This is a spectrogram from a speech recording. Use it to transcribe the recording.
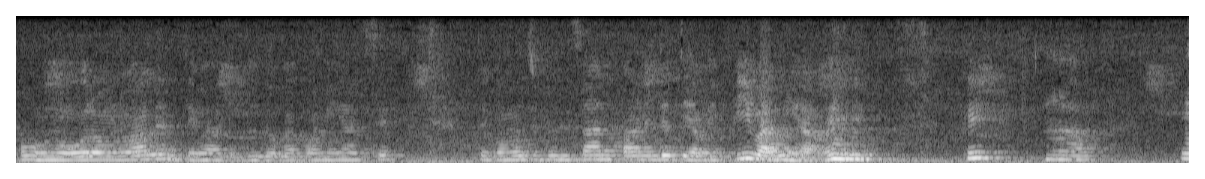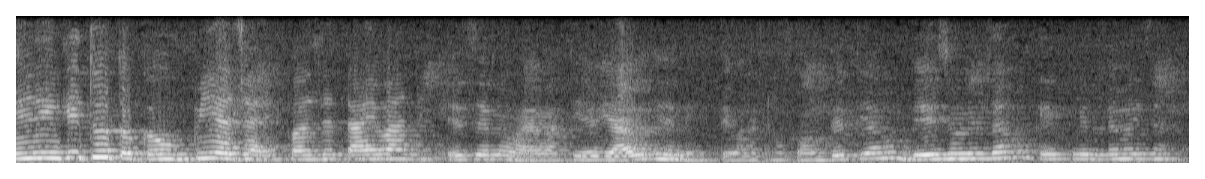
ઘઉંનું ઓરવણું આલે ને તે વાટું દૂધો કાપવાની આવશે તે મંજુ ભાઈ સાન પાણી દેતી આવી પીવાની આવે. કે? હા. એને કીધું તો કે હું પીએ જાય પછી તો આવ્યા નહીં. એ જેનો નો આવ્યા તે આવી આવી છે ને તે વાટું કહું દેતી આવું બે જણી જાઉં કે એકલી લેવાઈ જાય.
